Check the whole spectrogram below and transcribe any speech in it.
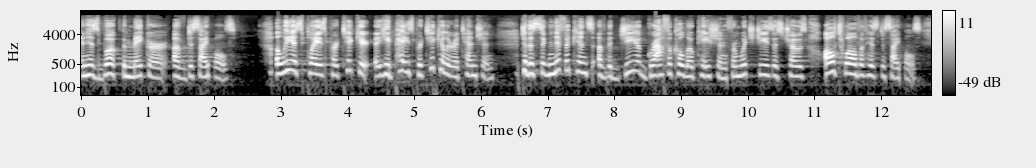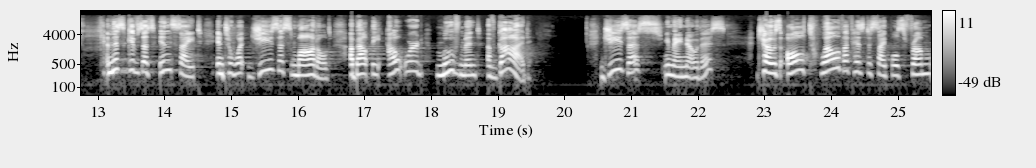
In his book, The Maker of Disciples, Elias plays particular, he pays particular attention to the significance of the geographical location from which Jesus chose all 12 of his disciples. And this gives us insight into what Jesus modeled about the outward movement of God. Jesus, you may know this, chose all 12 of his disciples from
